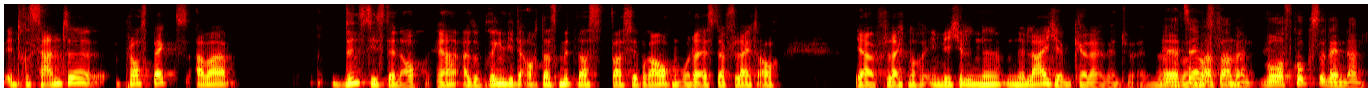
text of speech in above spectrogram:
interessante Prospects, aber sind sie es denn auch? Ja, also bringen die da auch das mit, was, was wir brauchen? Oder ist da vielleicht auch, ja, vielleicht noch irgendwelche eine, eine Leiche im Keller eventuell? Ne? Erzähl also mal, Fabian, worauf guckst du denn dann?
